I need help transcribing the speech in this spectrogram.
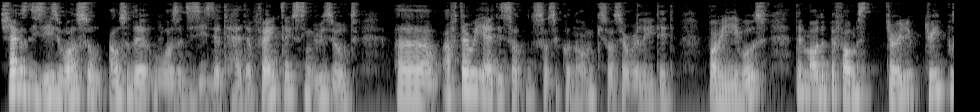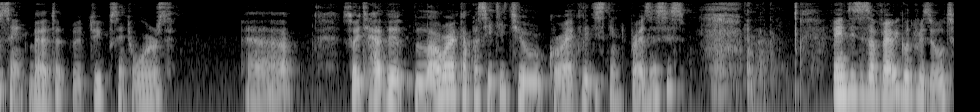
Chagas disease was also, also the, was a disease that had a very interesting result. Uh, after we added so, socioeconomic, social-related variables, the model performs 33% better, 3% worse. Uh, so it have a lower capacity to correctly distinct presences. And this is a very good result,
